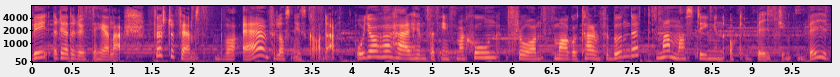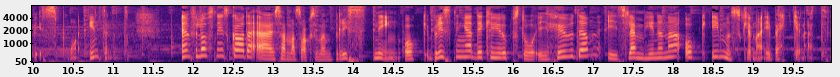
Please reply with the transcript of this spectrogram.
Vi reder ut det hela. Först och främst, vad är en förlossningsskada? Och jag har här hämtat information från Mag och tarmförbundet, stygn och Baking Babies på internet. En förlossningsskada är samma sak som en bristning och bristningar det kan ju uppstå i huden, i slemhinnorna och i musklerna i bäckenet.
